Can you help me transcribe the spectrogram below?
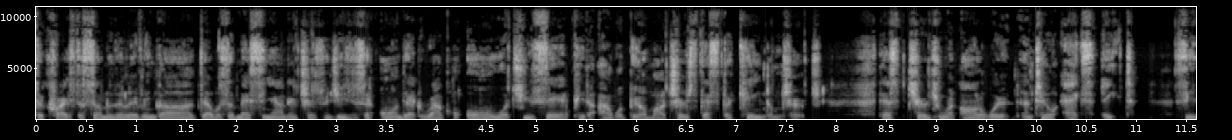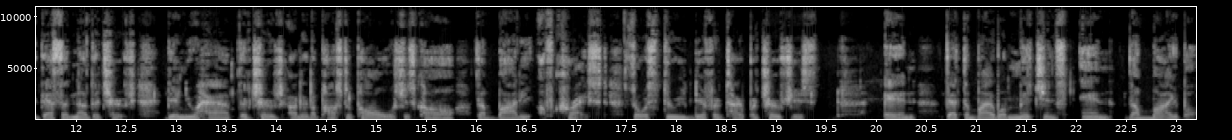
the Christ, the Son of the Living God," that was the Messianic church when Jesus said, On that rock, on what you said, Peter, I will build my church. That's the kingdom church. That's the church went all the way until Acts 8. See, that's another church. Then you have the church under the Apostle Paul, which is called the body of Christ. So it's three different type of churches and that the Bible mentions in the Bible.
